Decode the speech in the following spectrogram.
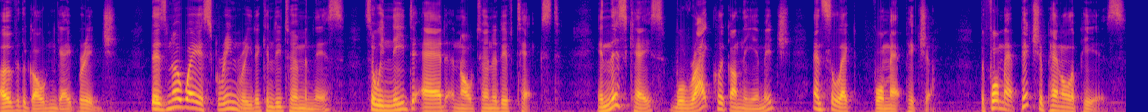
over the Golden Gate Bridge. There's no way a screen reader can determine this, so we need to add an alternative text. In this case, we'll right-click on the image and select Format Picture. The Format Picture panel appears.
